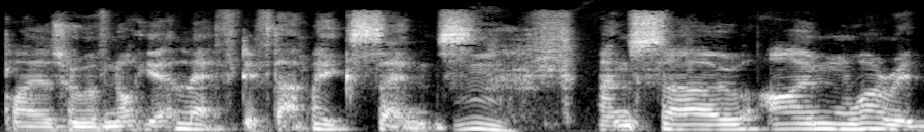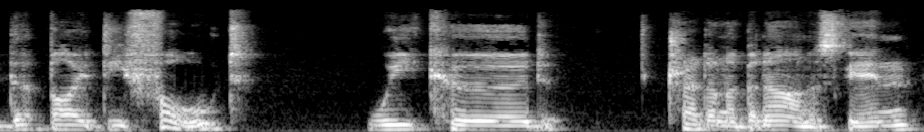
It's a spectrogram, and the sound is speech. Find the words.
players who have not yet left, if that makes sense. Mm. And so I'm worried that by default, we could tread on a banana skin.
